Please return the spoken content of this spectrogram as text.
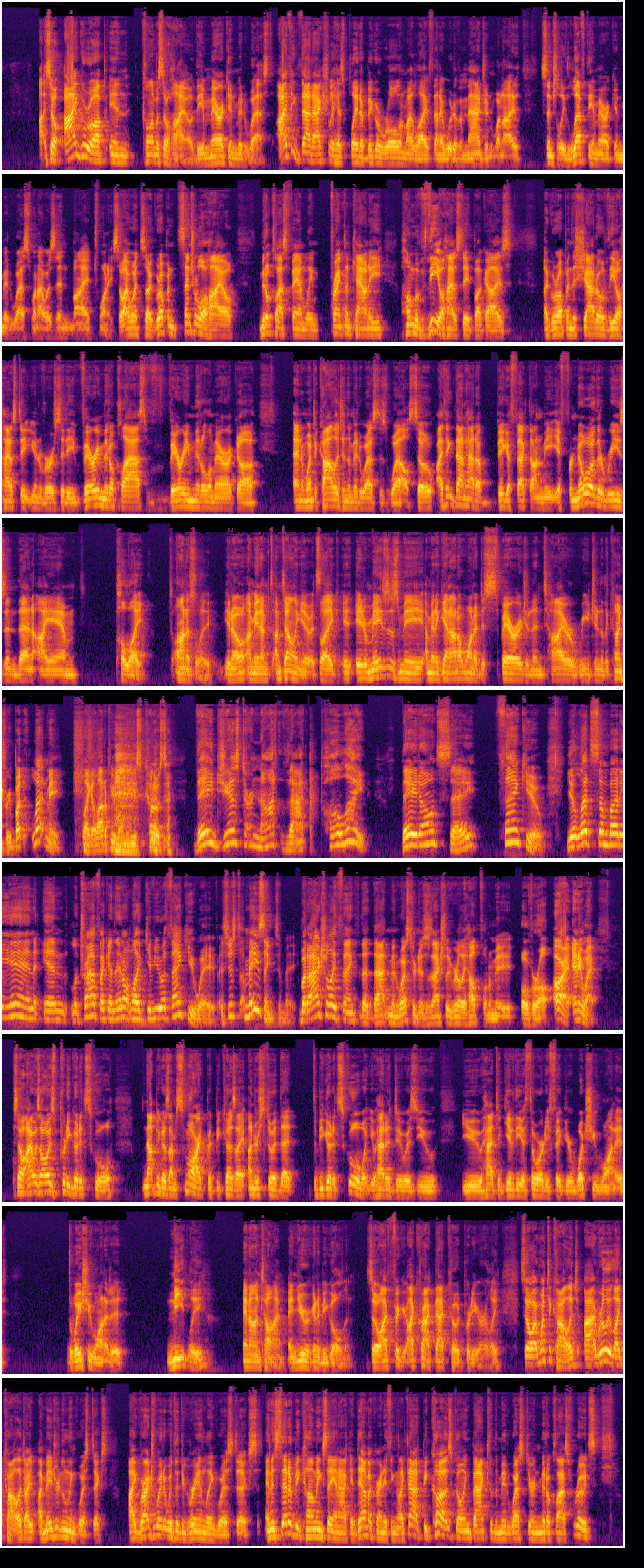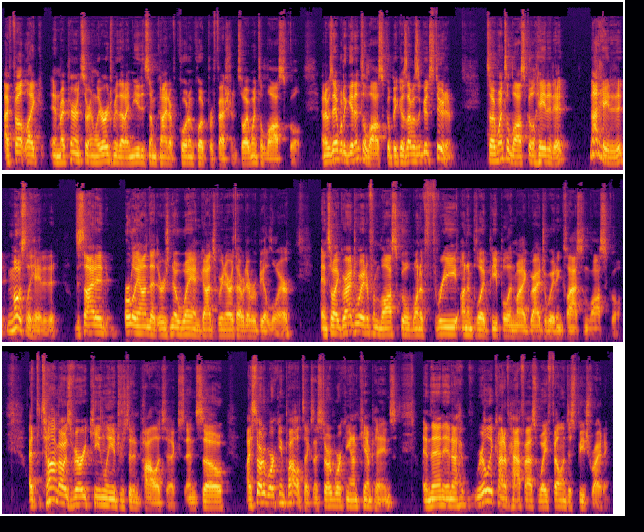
So I grew up in Columbus, Ohio, the American Midwest. I think that actually has played a bigger role in my life than I would have imagined when I essentially left the American Midwest when I was in my 20s. So I went so I grew up in central Ohio, middle class family, Franklin County, home of the Ohio State Buckeyes. I grew up in the shadow of the Ohio State University, very middle class, very middle America, and went to college in the Midwest as well. So I think that had a big effect on me, if for no other reason than I am polite honestly you know? I mean i'm, I'm telling you it's like it, it, amazes me. I mean again i don't want to disparage an entire region of the country but let me like a lot of people on the east coast they just are not that polite. They don't say thank you. You let somebody in in the traffic and they don't like give you a thank you wave. It's just amazing to me. But i actually think that that midwesternness is actually really helpful to me overall. All right anyway. So i was always pretty good at school not because i'm smart but because i understood that to be good at school, what you had to do is you you had to give the authority figure what she wanted, the way she wanted it, neatly and on time, and you're going to be golden. So I figured I cracked that code pretty early. So I went to college. I really liked college. I, I majored in linguistics. I graduated with a degree in linguistics. And instead of becoming, say, an academic or anything like that, because going back to the Midwestern middle class roots, I felt like, and my parents certainly urged me that I needed some kind of quote unquote profession. So I went to law school. And I was able to get into law school because I was a good student. So I went to law school, hated it, not hated it, mostly hated it. Decided early on that there was no way in God's green earth I would ever be a lawyer. And so I graduated from law school, one of three unemployed people in my graduating class in law school. At the time, I was very keenly interested in politics. And so I started working in politics. I started working on campaigns. And then, in a really kind of half assed way, fell into speech writing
